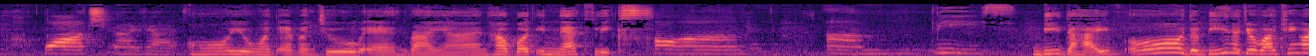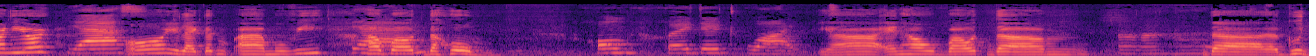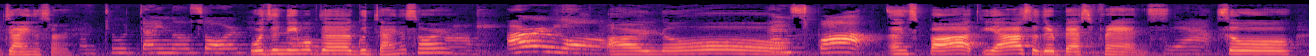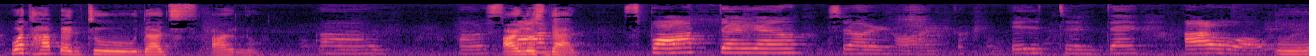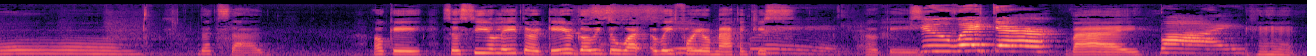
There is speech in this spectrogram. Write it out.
watch uh, that. Oh, you want Evan to and Ryan. How about in Netflix? Um, Bee the Hive. Oh, the bee that you're watching earlier. Yes. Oh, you like that uh, movie? How about The Home? Home faded white. Yeah, and how about the um, Uh, the Good Dinosaur? and two dinosaurs. What's the name of the Good Dinosaur? Um, Arlo Arlo and Spot. and Spot. Yeah, so they're best friends. Yeah. So what happened to Dad's Arlo? Um, uh, Spot, Arlo's dad. Spot and sorry, it's and then Arlo. Oh, that's sad. Okay, so see you later. Okay, you're going to wa- wait for your mac and cheese. Okay. See you later. bye. Bye.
